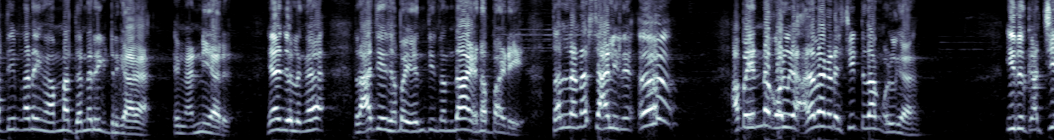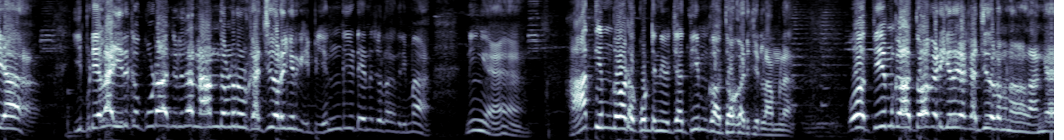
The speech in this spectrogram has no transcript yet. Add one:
அதிமுக எங்க அம்மா திணறிக்கிட்டு இருக்காங்க. எங்க அண்ணியாரு. ஏன் சொல்லுங்க? ராஜ்யசபா எந்தி தந்தா எடப்பாடி. தள்ளனா ஸ்டாலின். ஆ? அப்ப என்ன கொள்கை? அதெல்லாம் கிடையாது சீட்டு தான் கொள்கை. இது கட்சியா? இப்படியெல்லாம் இருக்கக்கூடாதுன்னு சொல்லி தான் நாம் தமிழர் ஒரு கட்சி தொடங்கியிருக்கு. இப்போ எங்ககிட்ட என்ன சொல்றாங்க தெரியுமா? நீங்க அதிமுகவோட கூட்டணி வச்சா திமுக தோக்கடிச்சிடலாம்ல. ஓ திமுக தோக்கடிக்கிறதுக்காக கட்சி தொடங்கினவங்க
